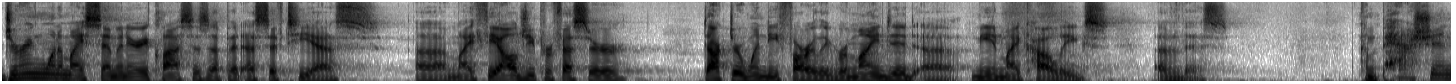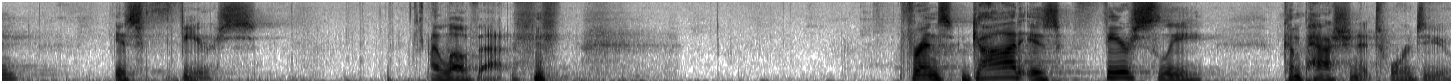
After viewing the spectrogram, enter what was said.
During one of my seminary classes up at SFTS, uh, my theology professor, Dr. Wendy Farley, reminded uh, me and my colleagues of this. Compassion is fierce. I love that. Friends, God is fiercely compassionate towards you.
